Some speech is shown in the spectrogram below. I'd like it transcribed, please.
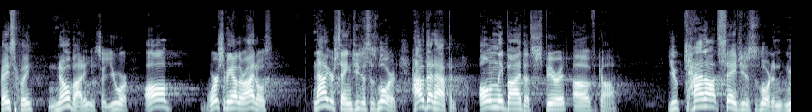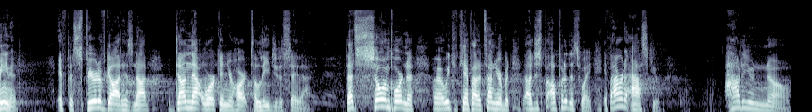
basically, nobody, so you were all worshiping other idols, now you're saying Jesus is Lord. How did that happen? Only by the Spirit of God. You cannot say Jesus is Lord and mean it if the Spirit of God has not done that work in your heart to lead you to say that. That's so important. To, uh, we could camp out a ton here, but I'll just I'll put it this way. If I were to ask you, how do you know,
